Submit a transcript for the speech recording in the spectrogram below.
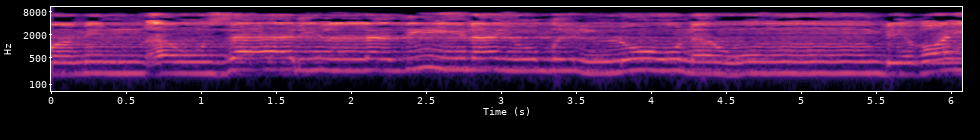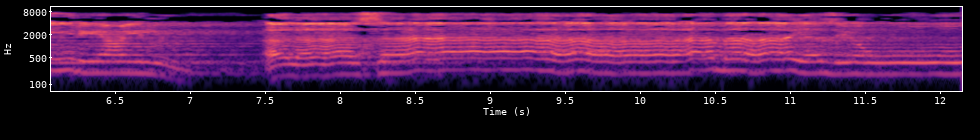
ومن أوزار الذين يضلونهم بغير علم ألا ساء ما يزرون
